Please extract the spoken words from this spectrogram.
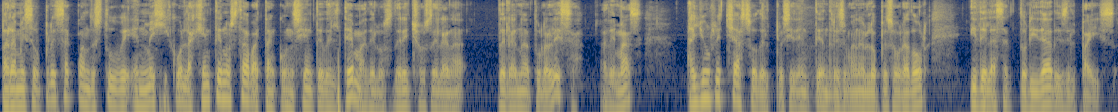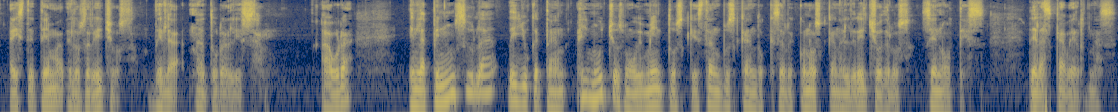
para mi sorpresa cuando estuve en México la gente no estaba tan consciente del tema de los derechos de la, naturaleza. Además, hay un rechazo del presidente Andrés Manuel López Obrador y de las autoridades del país a este tema de los derechos de la naturaleza. Ahora, en la península de Yucatán hay muchos movimientos que están buscando que se reconozcan el derecho de los cenotes, de las cavernas,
